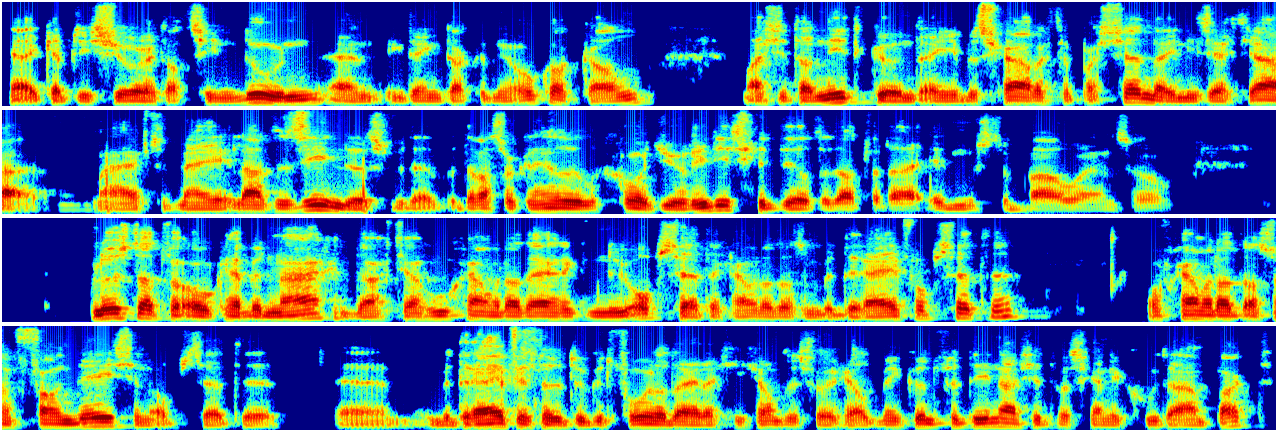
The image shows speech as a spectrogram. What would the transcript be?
ja, ik heb die chirurg dat zien doen en ik denk dat ik het nu ook wel kan. Maar als je dat niet kunt en je beschadigt de patiënt en die zegt ja, maar hij heeft het mij laten zien. Dus er was ook een heel groot juridisch gedeelte dat we daarin moesten bouwen en zo. Plus dat we ook hebben nagedacht, ja, hoe gaan we dat eigenlijk nu opzetten? Gaan we dat als een bedrijf opzetten? Of gaan we dat als een foundation opzetten? Uh, een bedrijf is natuurlijk het voordeel dat je er gigantisch veel geld mee kunt verdienen als je het waarschijnlijk goed aanpakt.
